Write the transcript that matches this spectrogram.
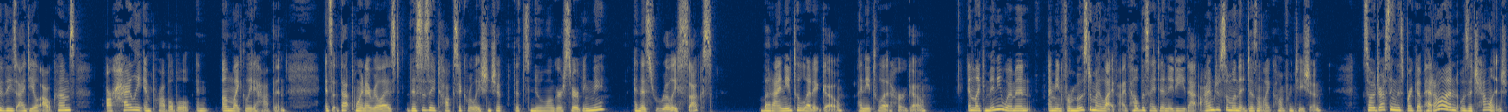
of these ideal outcomes are highly improbable and unlikely to happen. And so at that point, I realized this is a toxic relationship that's no longer serving me. And this really sucks, but I need to let it go. I need to let her go. And like many women, I mean, for most of my life, I've held this identity that I'm just someone that doesn't like confrontation. So addressing this breakup head on was a challenge.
